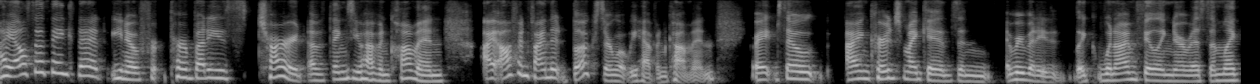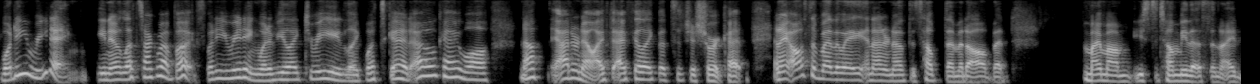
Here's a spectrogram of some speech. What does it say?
I also think that, you know, for, per Buddy's chart of things you have in common, I often find that books are what we have in common, right? So I encourage my kids and everybody to, like, when I'm feeling nervous, I'm like, what are you reading? You know, let's talk about books. What are you reading? What have you like to read? Like, what's good? Oh, okay. Well, not, I don't know. I, I feel like that's such a shortcut. And I also, by the way, and I don't know if this helped them at all, but my mom used to tell me this and I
